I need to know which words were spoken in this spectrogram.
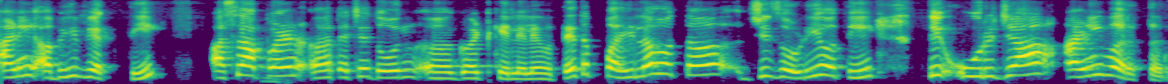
आणि अभिव्यक्ती असं आपण त्याचे दोन गट केलेले होते. तर पहिलं होतं जी जोडी होती ती ऊर्जा आणि वर्तन.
